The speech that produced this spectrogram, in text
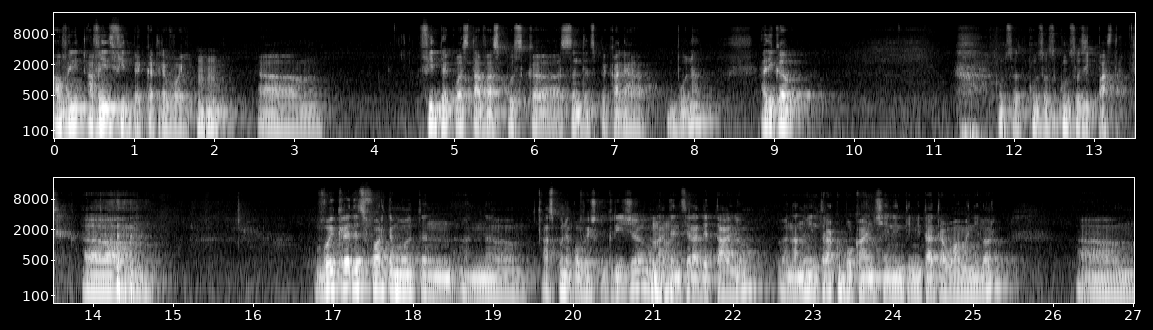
au venit, a venit feedback către voi. Uh-huh. Uh, feedback-ul ăsta v-a spus că sunteți pe calea bună? Adică, cum să, cum să, cum să zic pe asta? Uh, voi credeți foarte mult în, în uh, a spune povești cu grijă, în uh-huh. atenție la detaliu, în a nu intra cu bocanci în intimitatea oamenilor. Um,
